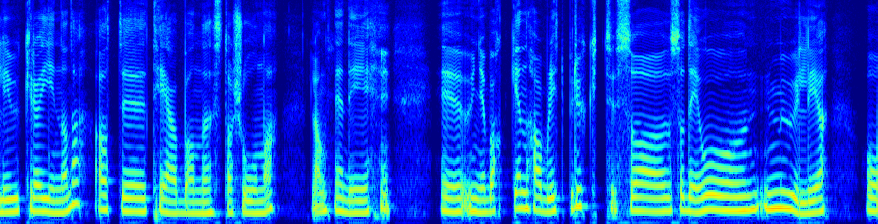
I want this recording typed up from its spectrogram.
i Ukraina da, at T-banestasjoner langt nede i, under bakken har blitt brukt, så, så det er jo mulig å,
